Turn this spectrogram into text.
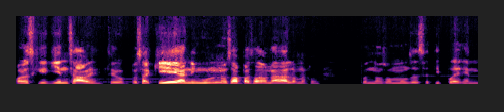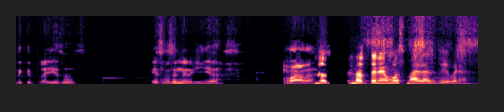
ahora es que quién sabe, pues aquí a ninguno nos ha pasado nada, a lo mejor, pues no somos de ese tipo de gente que trae esas, esas energías raras. No, no tenemos malas vibras.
